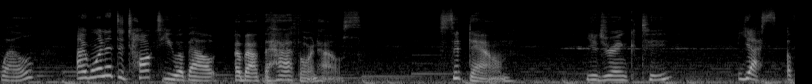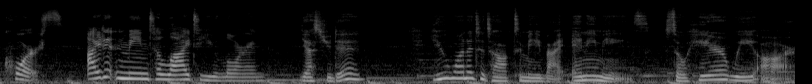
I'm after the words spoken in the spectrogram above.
Well, I wanted to talk to you about... About the Hathorne house. Sit down. You drink tea? Yes, of course. I didn't mean to lie to you, Lauren. Yes, you did. You wanted to talk to me by any means, so here we are.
